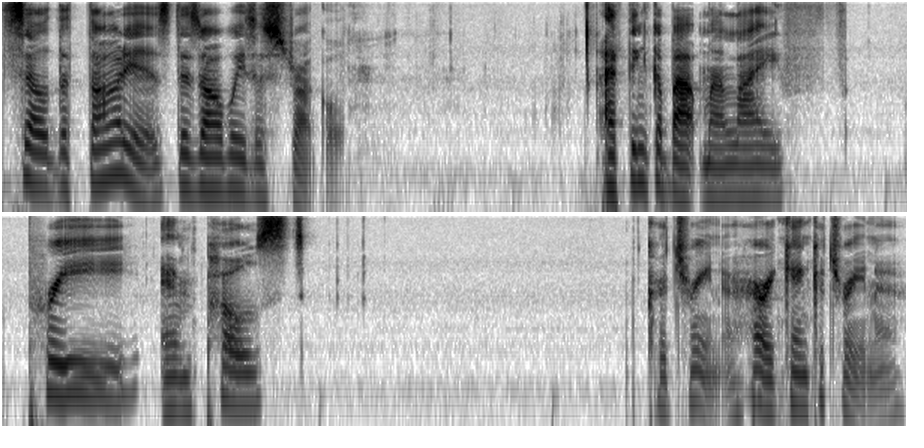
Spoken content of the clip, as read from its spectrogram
So the thought is there's always a struggle. I think about my life pre and post Katrina, Hurricane Katrina,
